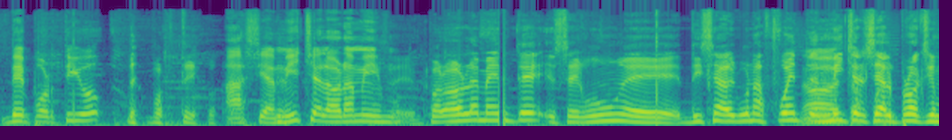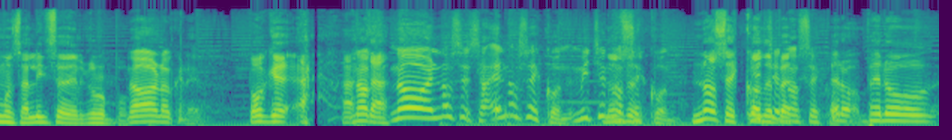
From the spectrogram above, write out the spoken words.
Deportivo Deportivo. hacia Mitchell ahora mismo. Probablemente, según eh, dice alguna fuente, No, Mitchell sea el próximo en salirse del grupo. No, no creo. Porque No, hasta- no, él no se él no se esconde. Mitchell no, se, esconde. No se esconde, pero, no se esconde. pero, pero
